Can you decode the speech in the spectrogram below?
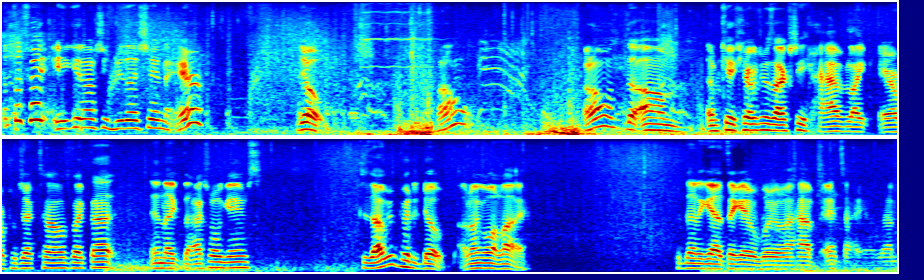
What the fuck? You can actually do that shit in the air? Yo. I don't I don't want the um MK characters actually have like air projectiles like that in like the actual games. Cause that'd be pretty dope. I'm not gonna lie. But then again I think everybody will have anti-air then.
